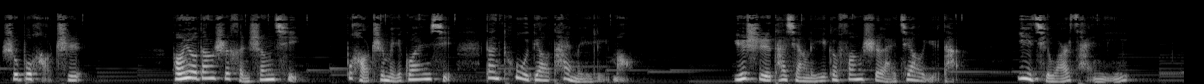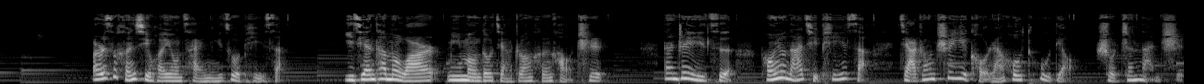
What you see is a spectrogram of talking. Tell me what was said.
说不好吃。朋友当时很生气，不好吃没关系，但吐掉太没礼貌。于是他想了一个方式来教育他：一起玩彩泥。儿子很喜欢用彩泥做披萨，以前他们玩咪蒙都假装很好吃，但这一次朋友拿起披萨，假装吃一口，然后吐掉，说真难吃。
